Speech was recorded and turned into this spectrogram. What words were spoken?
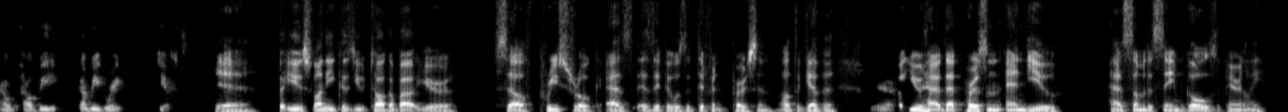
I'll, I'll be that'll be a great gift. Yeah. It's funny because you talk about your self pre-stroke as as if it was a different person altogether. Yeah. But you have that person and you has some of the same goals apparently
